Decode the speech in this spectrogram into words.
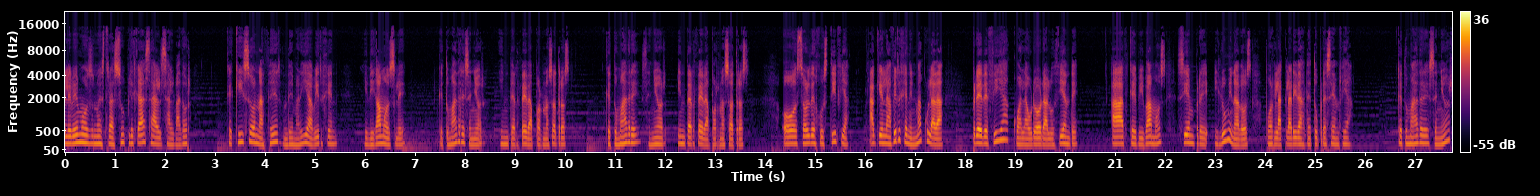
Elevemos nuestras súplicas al Salvador, que quiso nacer de María Virgen, y digámosle, que tu Madre, Señor, interceda por nosotros, que tu Madre, Señor, interceda por nosotros. Oh Sol de justicia, a quien la Virgen Inmaculada predecía cual aurora luciente, haz que vivamos siempre iluminados por la claridad de tu presencia. Que tu Madre, Señor,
